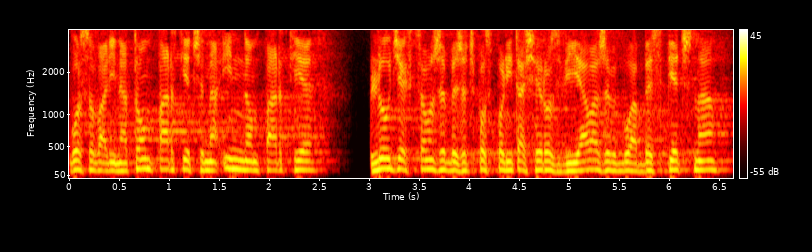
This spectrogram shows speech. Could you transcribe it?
głosowali na tą partię, czy na inną partię. Ludzie chcą, żeby Rzeczpospolita się rozwijała, żeby była bezpieczna,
